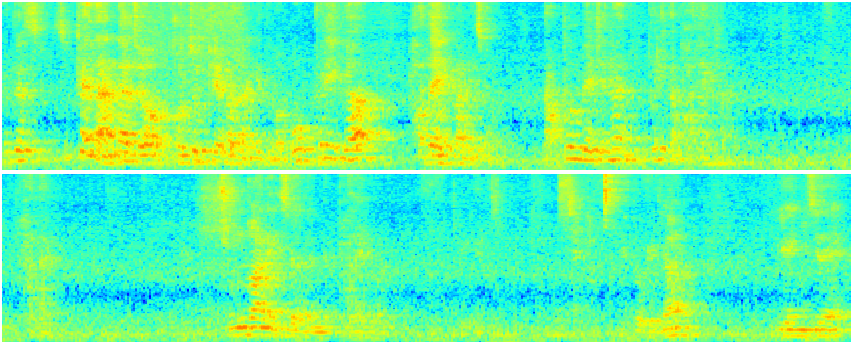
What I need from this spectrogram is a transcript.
근데 스- 스펙 안 나죠. 건조 피해가 나기도 하고 뿌리가 바다에 깔리죠. 나쁜 배지는 뿌리가 깔려요. 바다에. 중간에 있어야 되는데 걸려. 그래서 우리가 이게 이제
